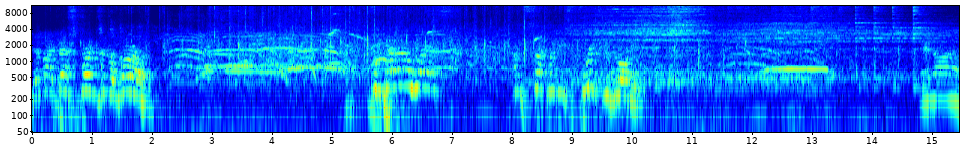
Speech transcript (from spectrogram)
They're my best friends in the world. For better or worse, I'm stuck with these freakazoids. And uh,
